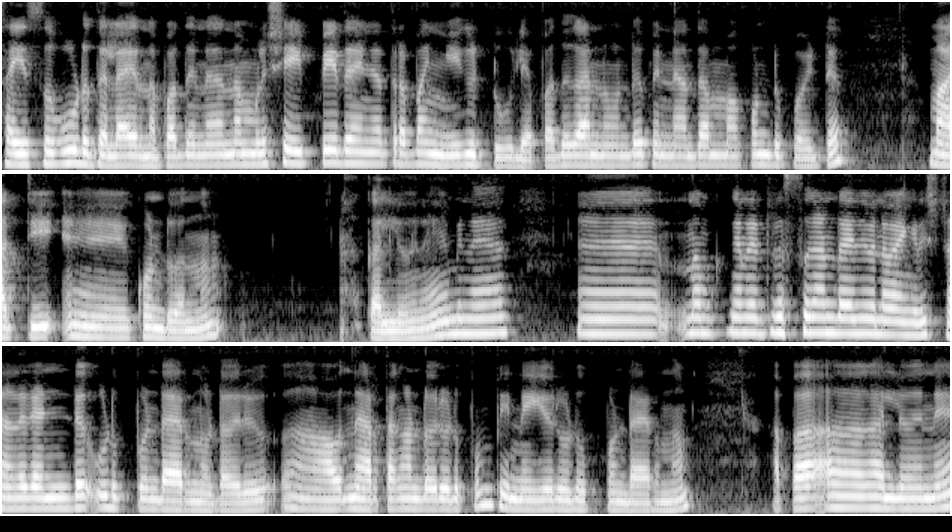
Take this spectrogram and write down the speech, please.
സൈസ് കൂടുതലായിരുന്നു. അപ്പോൾ അതിന് നമ്മൾ ഷേപ്പ് ചെയ്ത് കഴിഞ്ഞാൽ അത്ര ഭംഗി കിട്ടൂല. അപ്പോൾ അത് കാരണം കൊണ്ട് പിന്നെ അത് അമ്മ കൊണ്ടുപോയിട്ട് മാറ്റി കൊണ്ടുവന്നു. കല്ലൂന് പിന്നെ നമുക്കിങ്ങനെ ഡ്രസ്സ് കണ്ടു കഴിഞ്ഞാൽ പിന്നെ ഭയങ്കര ഇഷ്ടമാണ് രണ്ട് ഉടുപ്പുണ്ടായിരുന്നു കേട്ടോ ഒരു നേരത്തെ കണ്ട ഒരു ഉടുപ്പും പിന്നെ ഈ ഒരു ഉടുപ്പുണ്ടായിരുന്നു. അപ്പോൾ കല്ലുവിന്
